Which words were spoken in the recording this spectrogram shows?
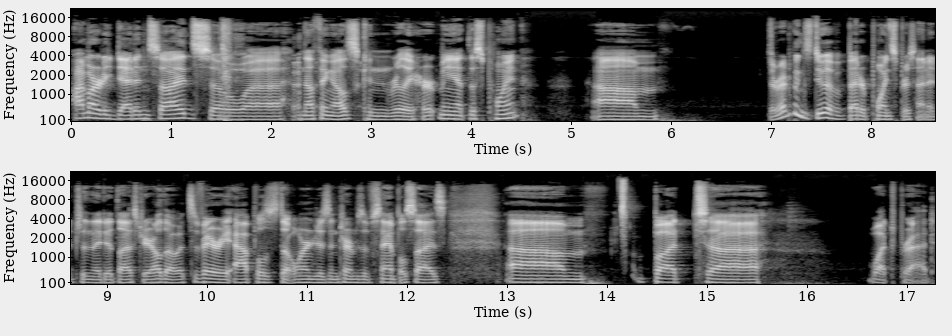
I'm already dead inside, so uh, nothing else can really hurt me at this point. Um, the Red Wings do have a better points percentage than they did last year, although it's very apples to oranges in terms of sample size. Um, but uh, what, Brad?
